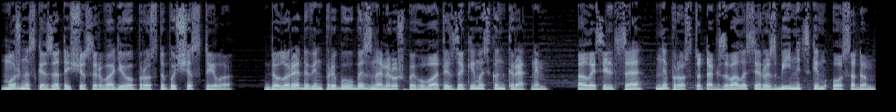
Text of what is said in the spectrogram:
Можна сказати, що Сервадіо просто пощастило. До Лоредо він прибув без наміру шпигувати за кимось конкретним, але сільце не просто так звалося розбійницьким осадом.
